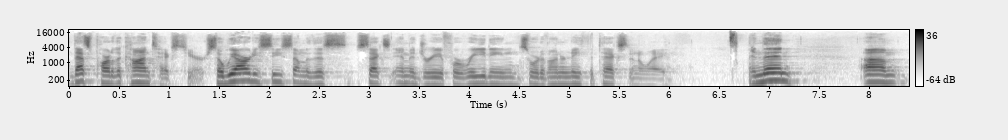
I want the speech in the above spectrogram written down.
that's part of the context here. So we already see some of this sex imagery if we're reading sort of underneath the text in a way. And then um,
